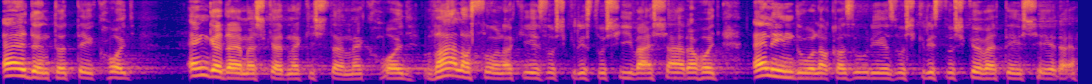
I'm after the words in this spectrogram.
eldöntötték, hogy engedelmeskednek Istennek, hogy válaszolnak Jézus Krisztus hívására, hogy elindulnak az Úr Jézus Krisztus követésére.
